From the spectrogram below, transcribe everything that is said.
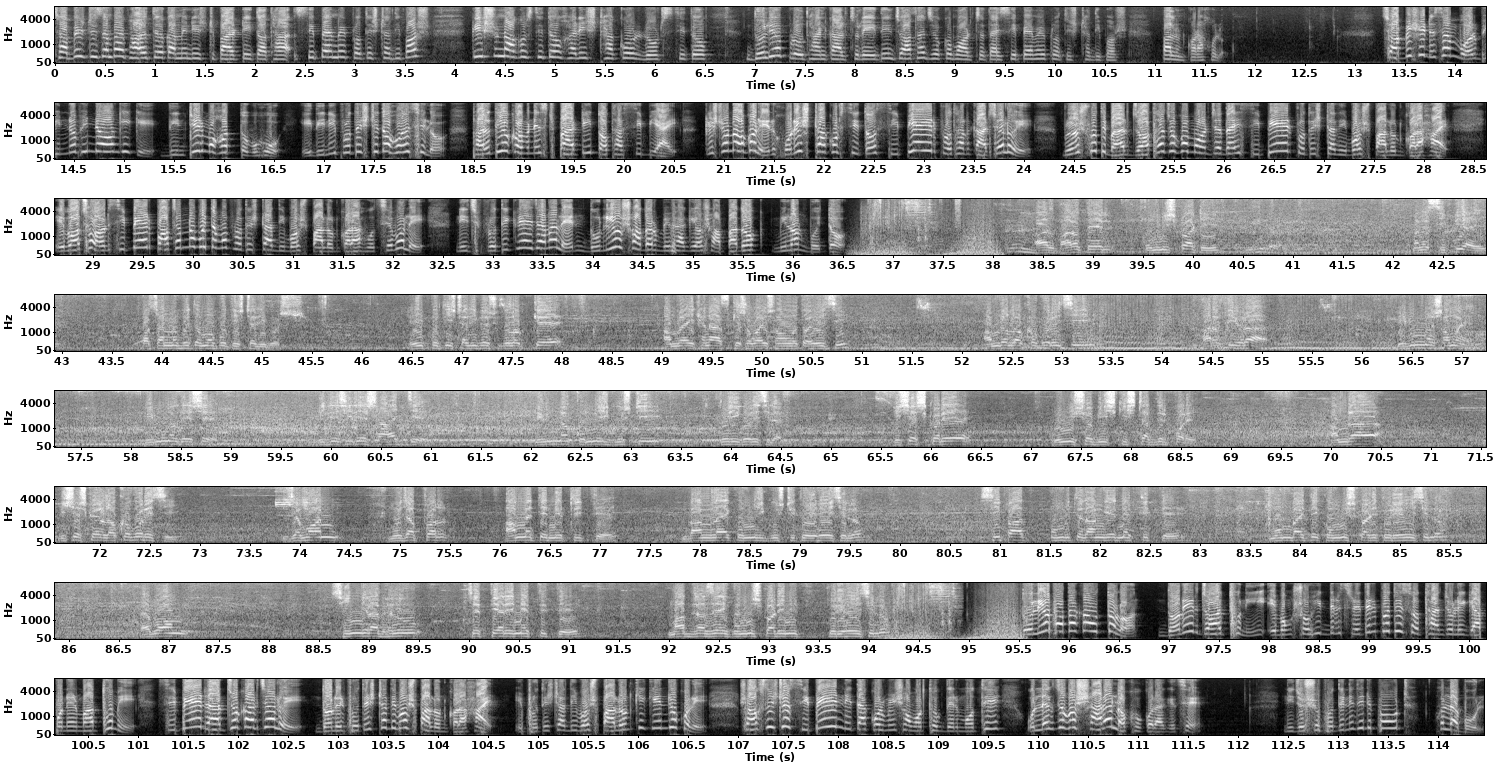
ছাব্বিশ ডিসেম্বর ভারতীয় communist party তথা সিপিএম এর প্রতিষ্ঠা দিবস। কৃষ্ণনগরস্থিত হরিশ ঠাকুর রোড স্থিত দলীয় প্রধান কার্যালয়ে এদিন যথাযোগ্য মর্যাদায় সিপিএম এর প্রতিষ্ঠা দিবস পালন করা হলো। ছাব্বিশে ডিসেম্বর ভিন্ন ভিন্ন অঙ্গিকে দিনটির মহত্ববহ এই দিনই প্রতিষ্ঠিত হয়েছিল ভারতীয় কমিউনিস্ট পার্টি তথা সিপিআই। কৃষ্ণনগরের হরিশ ঠাকুর স্থিত সিপিআই এর প্রধান কার্যালয়ে বৃহস্পতিবার যথাযোগ্য মর্যাদায় সিপিআই এর প্রতিষ্ঠা দিবস পালন করা হয়। এবছর সিপিআই এর পঁচানব্বইতম প্রতিষ্ঠা দিবস পালন করা হচ্ছে বলে নিজ প্রতিক্রিয়ায় জানালেন দলীয় সদর বিভাগীয় সম্পাদক মিলন বৈদ্য। আজ ভারতের কমিউনিস্ট পার্টির মানে সিপিআই পঁচানব্বইতম প্রতিষ্ঠা দিবস। এই প্রতিষ্ঠা দিবস উপলক্ষে আমরা এখানে আজকে সবাই সমবেত হয়েছি। আমরা লক্ষ্য করেছি ভারতীয়রা বিভিন্ন সময়ে বিভিন্ন দেশে বিদেশিদের সাহায্যে বিভিন্ন কমিউনিস্ট গোষ্ঠী তৈরি করেছিলেন। বিশেষ করে উনিশশো বিশ খ্রিস্টাব্দের পরে। আমরা বিশেষ করে লক্ষ্য করেছি যেমন মুজাফর আহমেদের নেতৃত্বে বাংলায় কমিউনিস্ট গোষ্ঠী তৈরি হয়েছিল। শ্রীপাদ অমৃতদাঙ্গের নেতৃত্বে মুম্বাইতে কমিউনিস্ট পার্টি তৈরি হয়েছিল এবং সিঙ্গেরা ভেলু চেত্তিয়ারের নেতৃত্বে মাদ্রাজে কমিউনিস্ট পার্টি তৈরি হয়েছিল। দলীয় পতাকা উত্তোলন। দলের জয়ধ্বনি এবং শহীদদের স্মৃতির প্রতি শ্রদ্ধাঞ্জলি জ্ঞাপনের মাধ্যমে সিপিআই রাজ্য কার্যালয়ে দলের প্রতিষ্ঠা দিবস পালন করা হয়। এই প্রতিষ্ঠা দিবস পালনকে কেন্দ্র করে সংশ্লিষ্ট সিপিআই এর নেতাকর্মী সমর্থকদের মধ্যে উল্লেখযোগ্য সারা লক্ষ্য করা গেছে। নিজস্ব প্রতিনিধি রিপোর্ট হোলাবুল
